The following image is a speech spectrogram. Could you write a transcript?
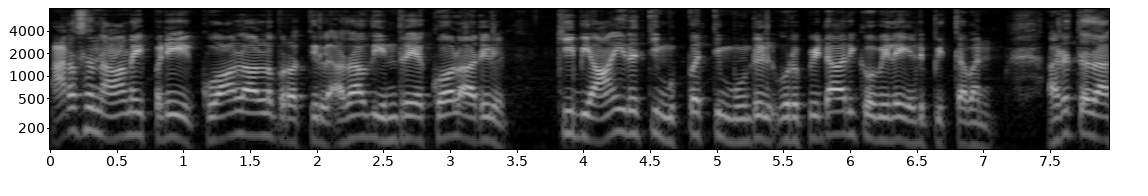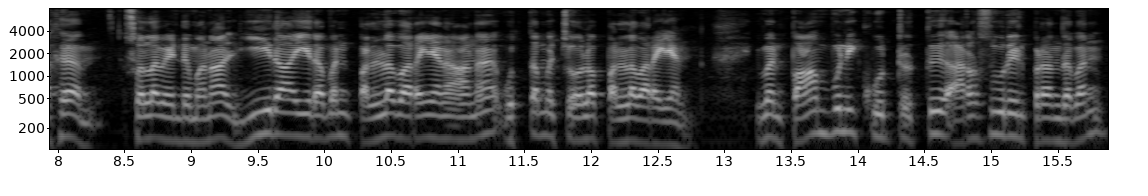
அரசன் ஆணைப்படி குவாலாலபுரத்தில் அதாவது இன்றைய கோலாரில் கிபி ஆயிரத்தி முப்பத்தி மூன்றில் ஒரு பிடாரி கோவிலை எடுப்பித்தவன். அடுத்ததாக சொல்ல வேண்டுமானால் ஈராயிரவன் பல்லவரையனான உத்தமச்சோழ பல்லவரையன். இவன் பாம்புனி கூற்றத்து அரசூரில் பிறந்தவன்.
